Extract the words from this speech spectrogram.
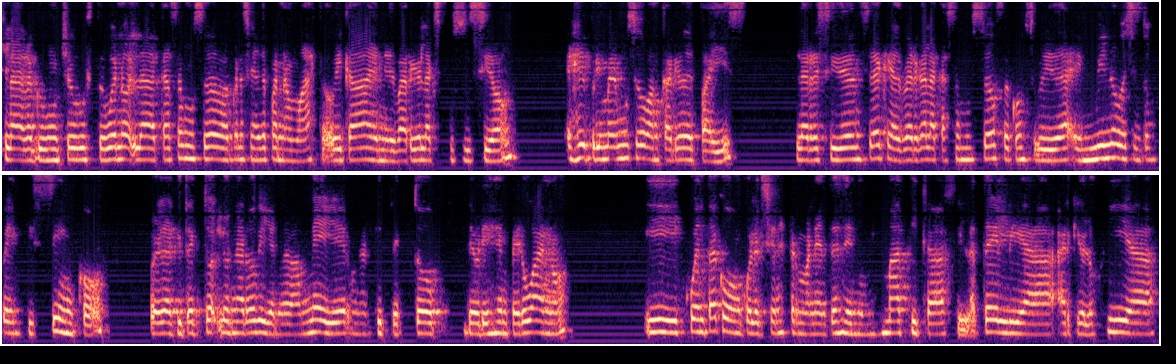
Claro, con mucho gusto. Bueno, la Casa Museo del Banco Nacional de Panamá está ubicada en el barrio de La Exposición. Es el primer museo bancario del país. La residencia que alberga la Casa Museo fue construida en 1925 por el arquitecto Leonardo Villanueva Meyer, un arquitecto de origen peruano, y cuenta con colecciones permanentes de numismática, filatelia, arqueología,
